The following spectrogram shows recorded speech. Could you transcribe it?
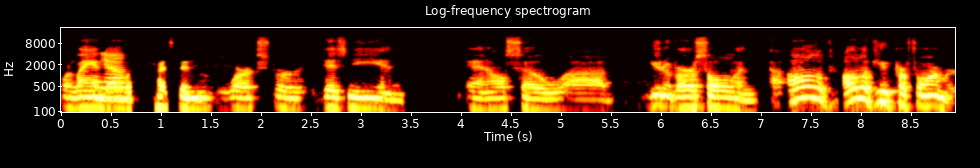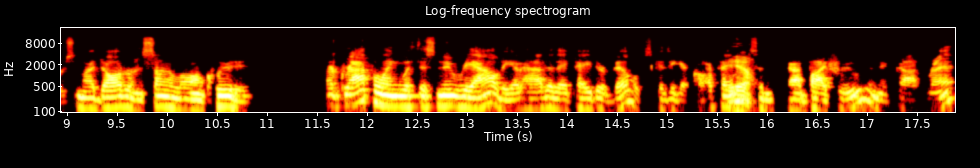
Orlando. Yeah. Husband works for Disney and and also uh, Universal and all of all of you performers, my daughter and son-in-law included, are grappling with this new reality of how do they pay their bills because they get car payments and got to buy food and they've got rent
